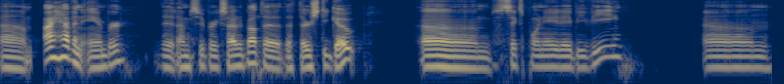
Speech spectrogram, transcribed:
um, I have an amber that I'm super excited about the the Thirsty Goat, um, 6.8 ABV. Um,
